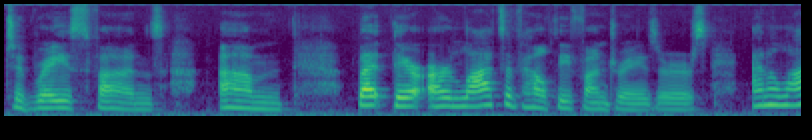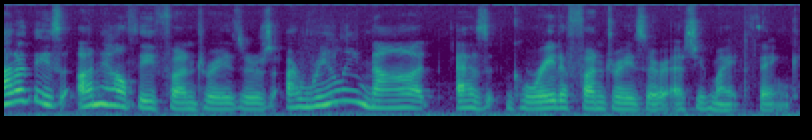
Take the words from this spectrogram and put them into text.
to raise funds. Um, but there are lots of healthy fundraisers, and a lot of these unhealthy fundraisers are really not as great a fundraiser as you might think.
